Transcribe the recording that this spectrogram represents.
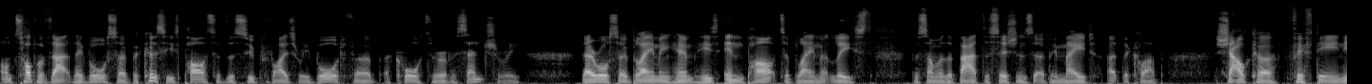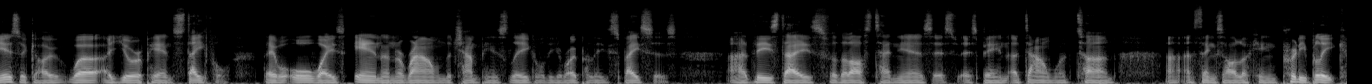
On top of that, they've also, because he's part of the supervisory board for a quarter of a century, they're also blaming him. He's in part to blame, at least, for some of the bad decisions that have been made at the club. Schalke 15 years ago were a European staple. They were always in and around the Champions League or the Europa League spaces. Uh, these days, for the last 10 years, it's, it's been a downward turn uh, and things are looking pretty bleak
